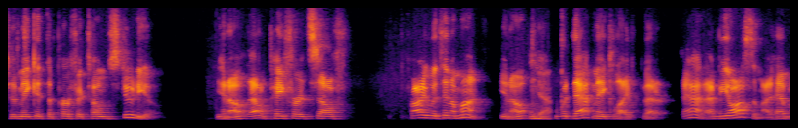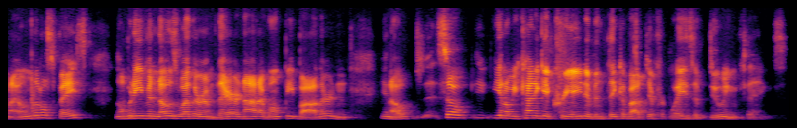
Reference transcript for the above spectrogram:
to make it the perfect home studio you know that'll pay for itself probably within a month you know? Yeah. Would that make life better? Yeah that'd be awesome. I'd have my own little space. Nobody even knows whether i'm there or not. I won't be bothered. And you know so you know we kind of get creative and think about different ways of doing things.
